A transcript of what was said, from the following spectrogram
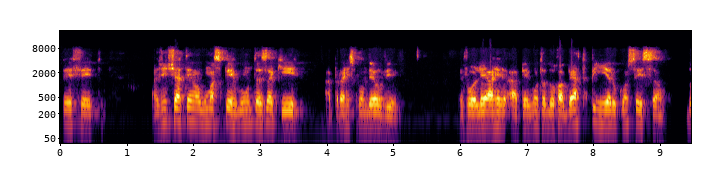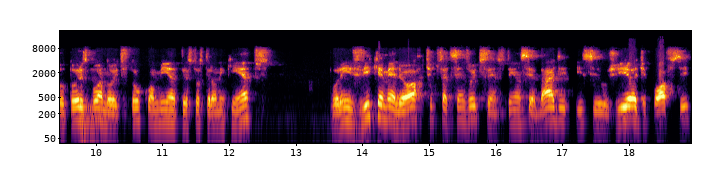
Perfeito. A gente já tem algumas perguntas aqui para responder ao vivo. Eu vou ler a, a, pergunta do Roberto Pinheiro Conceição. Doutores, uhum. boa noite. Estou com minha testosterona em 500 Porém, vi que é melhor, tipo 700, 800. Tem ansiedade e cirurgia de hipófise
